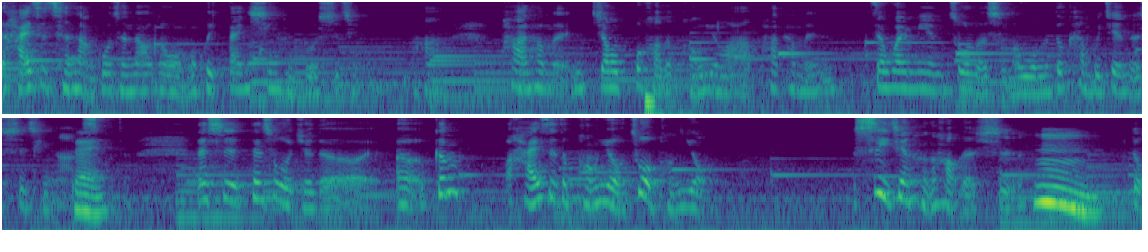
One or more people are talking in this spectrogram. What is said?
孩子成长过程当中，我们会担心很多事情哈、怕他们交不好的朋友啊，怕他们在外面做了什么我们都看不见的事情啊对什么的。但是，但是我觉得，呃，跟孩子的朋友做朋友是一件很好的事。嗯，对，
